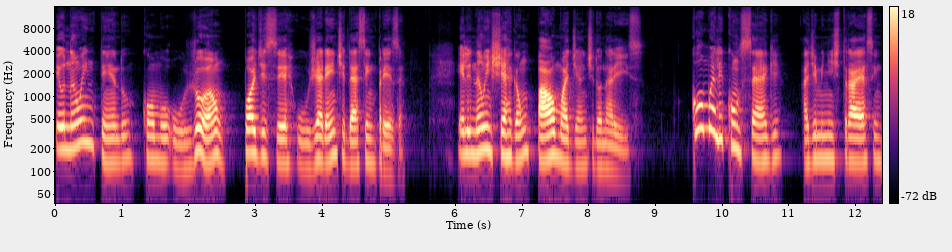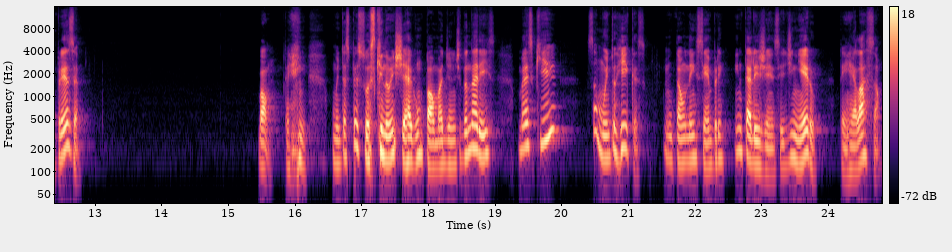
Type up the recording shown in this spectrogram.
eu não entendo como o João pode ser o gerente dessa empresa. Ele não enxerga um palmo adiante do nariz. Como ele consegue administrar essa empresa? Bom, tem muitas pessoas que não enxergam palmo adiante do nariz, mas que são muito ricas. Então, nem sempre inteligência e dinheiro têm relação.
